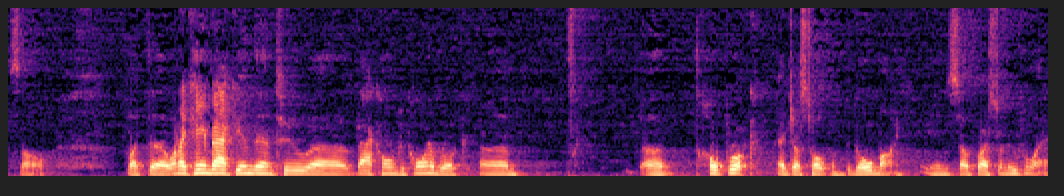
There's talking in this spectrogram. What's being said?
So, but uh, when I came back in then to uh, back home to Corner Brook, um, uh, Hope Brook had just opened the gold mine in southwestern Newfoundland.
